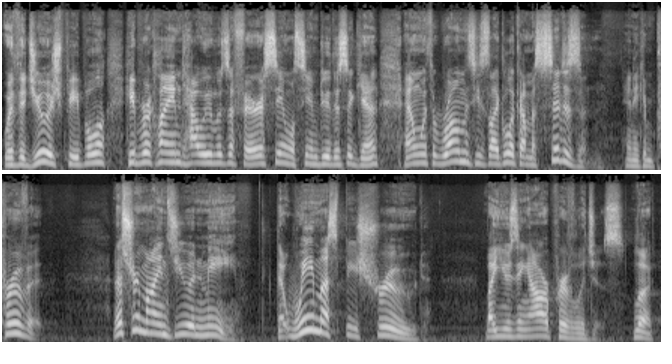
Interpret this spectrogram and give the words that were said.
With the Jewish people, he proclaimed how he was a Pharisee, and we'll see him do this again. And with the Romans, he's like, Look, I'm a citizen, and he can prove it. This reminds you and me that we must be shrewd by using our privileges. Look,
